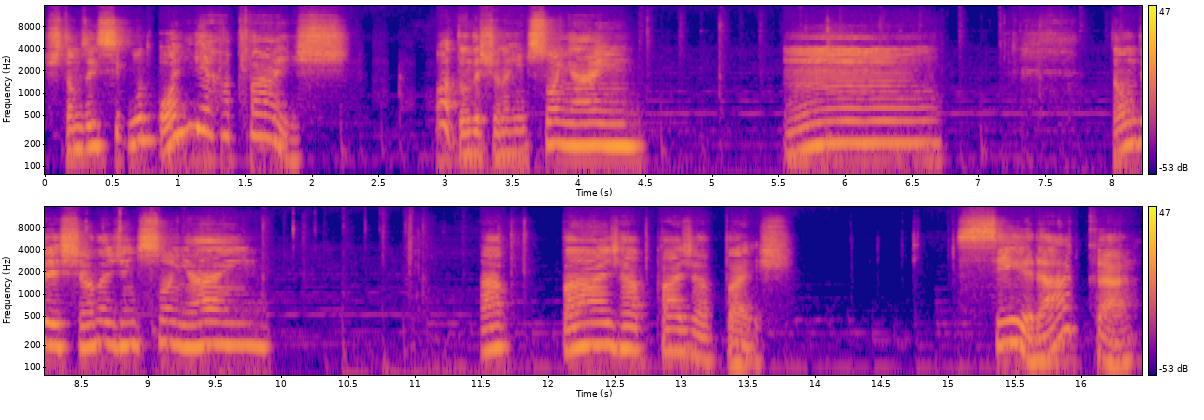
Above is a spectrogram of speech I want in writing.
Estamos em segundo. Olha, rapaz! Ó, estão deixando a gente sonhar, hein? Hum. Estão deixando a gente sonhar, hein? Rapaz, rapaz, rapaz. Será, cara?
